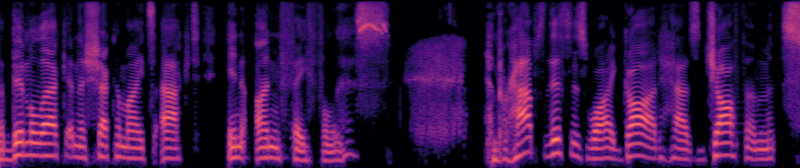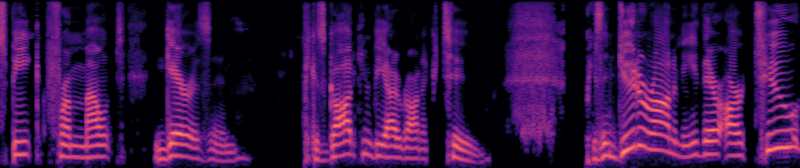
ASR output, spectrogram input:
Abimelech and the Shechemites act in unfaithfulness. And perhaps this is why God has Jotham speak from Mount Gerizim, because God can be ironic too. Because in Deuteronomy, there are two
